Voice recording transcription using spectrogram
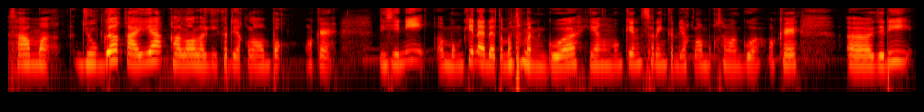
Sama juga kayak kalau lagi kerja kelompok. Oke okay. di sini uh, mungkin ada teman-teman gue yang mungkin sering kerja kelompok sama gue oke okay. uh, jadi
